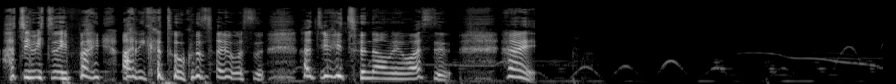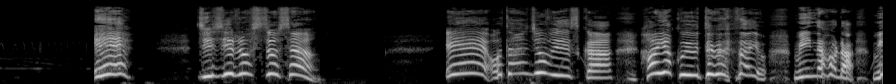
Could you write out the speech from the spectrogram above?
蜂蜜いっぱい。ありがとうございます。蜂蜜舐めます。はい。えー、ジジロストさん。ええー、お誕生日ですか？早く言ってくださいよ。みんなほら、みん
